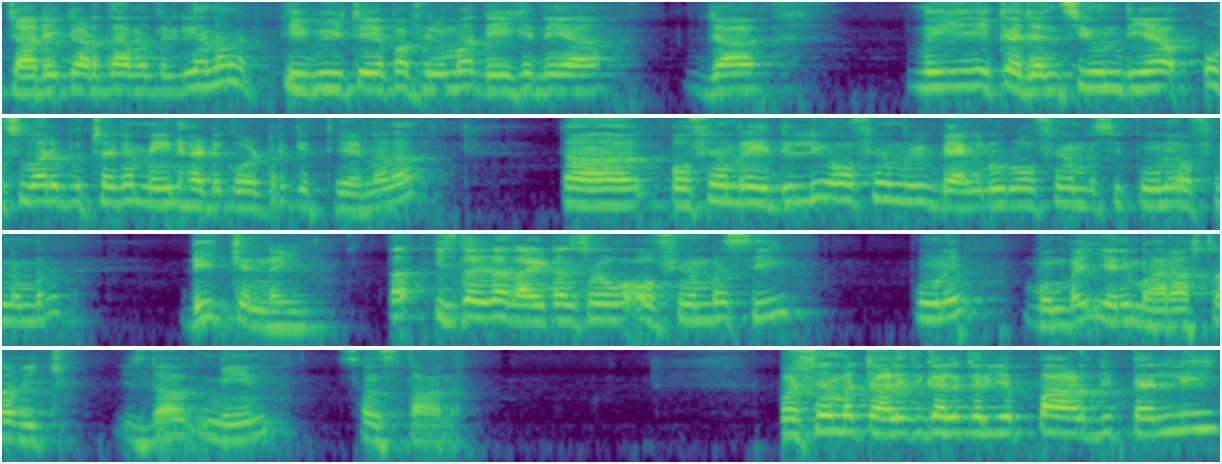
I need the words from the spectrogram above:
ਜਾਰੀ ਕਰਦਾ ਮਤਲਬ ਕਿ ਹਨਾ ਟੀਵੀ ਤੇ ਆਪਾਂ ਫਿਲਮਾਂ ਦੇਖਦੇ ਆ ਜਾਂ ਵੀ ਇੱਕ ਏਜੰਸੀ ਹੁੰਦੀ ਹੈ, ਉਸ ਬਾਰੇ ਪੁੱਛਿਆ ਗਿਆ ਮੇਨ ਹੈੱਡਕੁਆਟਰ ਕਿੱਥੇ ਹੈ ਇਹਨਾਂ ਦਾ? ਤਾਂ option number A Delhi option number B Bengaluru option number C Pune option number D Chennai. ਤਾਂ ਇਸ ਦਾ ਜਿਹੜਾ ਰਾਈਟ ਆਨਸਰ ਹੋਊਗਾ option number C Pune, Mumbai ਯਾਨੀ ਮਹਾਰਾਸ਼ਟਰ ਵਿੱਚ ਇਸ ਦਾ ਮੇਨ ਸੰਸਥਾਨ ਹੈ। ਕੁਐਸਚਨ ਨੰਬਰ 40 ਦੀ ਗੱਲ ਕਰੀਏ, ਭਾਰਤ ਦੀ ਪਹਿਲੀ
